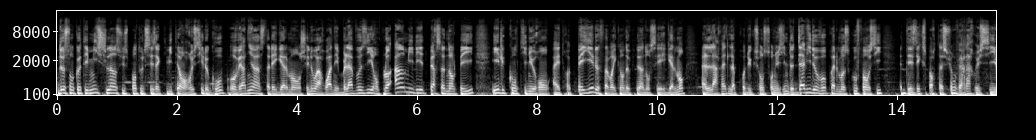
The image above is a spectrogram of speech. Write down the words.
De son côté, Michelin suspend toutes ses activités en Russie. Le groupe Auvergnat installé également chez nous à Rouen et Blavozy emploie un millier de personnes dans le pays. Ils continueront à être payés. Le fabricant de pneus a annoncé également l'arrêt de la production de son usine de Davidovo près de Moscou, enfin aussi des exportations vers la Russie.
